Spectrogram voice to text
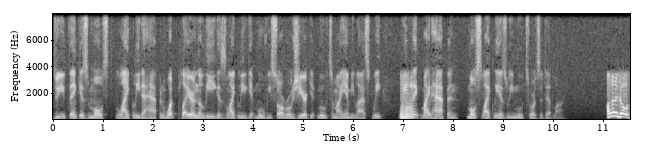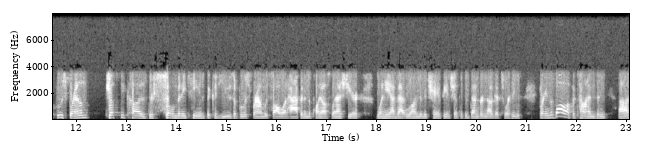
do you think is most likely to happen? What player in the league is likely to get moved? We saw Rozier get moved to Miami last week. What mm-hmm. do you think might happen most likely as we move towards the deadline? I'm going to go with Bruce Brown just because there's so many teams that could use a Bruce Brown. We saw what happened in the playoffs last year when he had that run to the championship with the Denver Nuggets, where he was bringing the ball up at times and uh,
